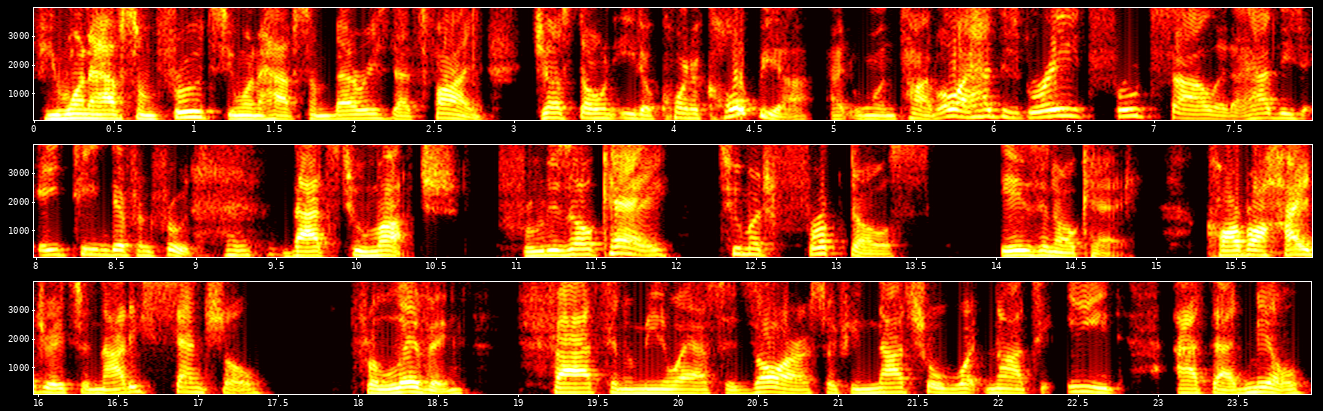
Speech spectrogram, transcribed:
If you want to have some fruits, you want to have some berries, that's fine. Just don't eat a cornucopia at one time. Oh, I had this great fruit salad. I had these 18 different fruits. That's too much. Fruit is okay. Too much fructose isn't okay. Carbohydrates are not essential for living. Fats and amino acids are. So if you're not sure what not to eat at that meal,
